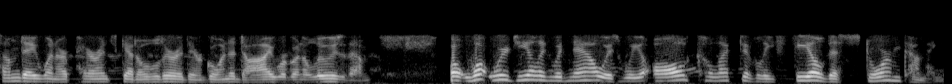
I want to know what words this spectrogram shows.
someday when our parents get older, they're going to die, we're going to lose them. But what we're dealing with now is we all collectively feel this storm coming.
